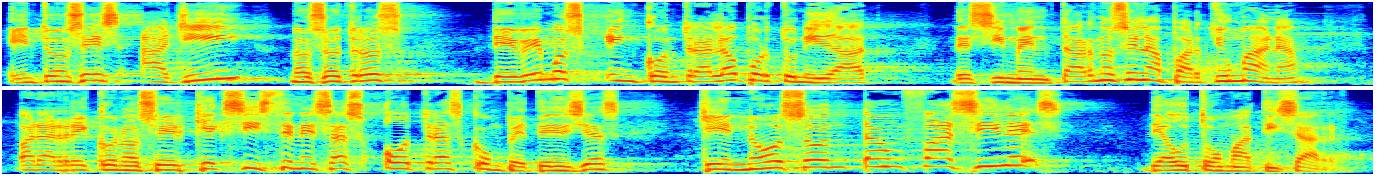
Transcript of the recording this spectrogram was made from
Entonces allí nosotros debemos encontrar la oportunidad de cimentarnos en la parte humana para reconocer que existen esas otras competencias que no son tan fáciles de automatizar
